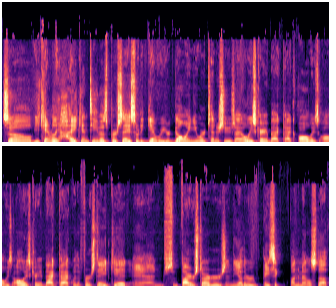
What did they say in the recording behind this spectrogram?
So you can't really hike in Tevas per se. So to get where you're going, you wear tennis shoes. I always carry a backpack. Always, always, always carry a backpack with a first aid kit and some fire starters and the other basic fundamental stuff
